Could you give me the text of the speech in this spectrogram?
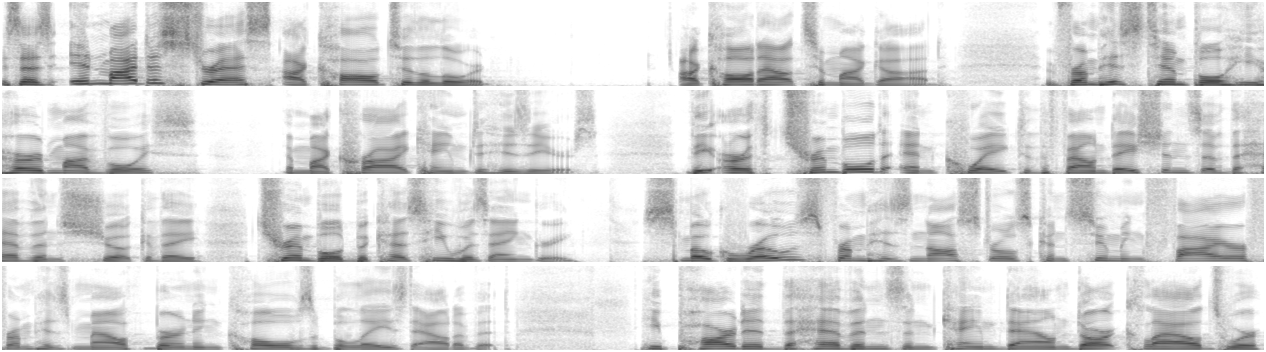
it says, In my distress I called to the Lord. I called out to my God. And from his temple he heard my voice, and my cry came to his ears. The earth trembled and quaked, the foundations of the heavens shook. They trembled because he was angry. Smoke rose from his nostrils, consuming fire from his mouth, burning coals blazed out of it. He parted the heavens and came down. Dark clouds were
